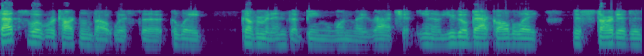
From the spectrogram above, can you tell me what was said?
that's what we're talking about with the the way government ends up being one-way ratchet. You know, you go back all the way. This started as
